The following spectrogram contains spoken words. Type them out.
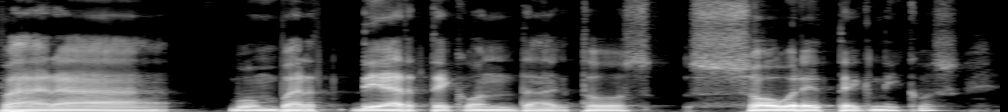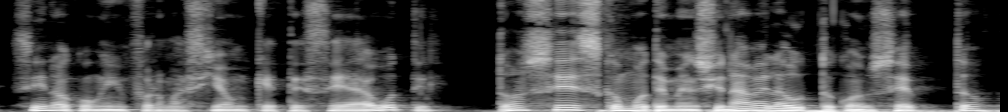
para bombardearte con datos sobre técnicos, sino con información que te sea útil. Entonces, como te mencionaba, el autoconcepto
